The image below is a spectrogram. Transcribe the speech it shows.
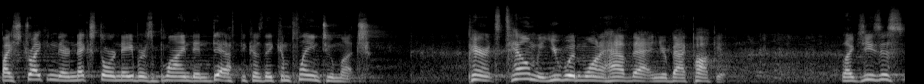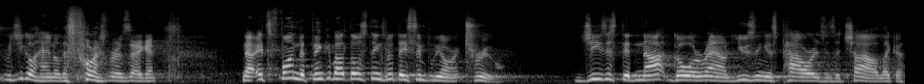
by striking their next door neighbors blind and deaf because they complained too much. Parents, tell me you wouldn't want to have that in your back pocket. Like, Jesus, would you go handle this for us for a second? Now, it's fun to think about those things, but they simply aren't true. Jesus did not go around using his powers as a child like a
